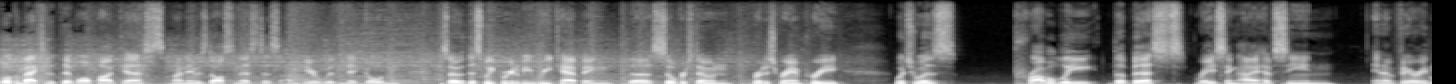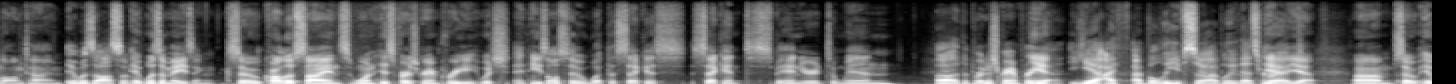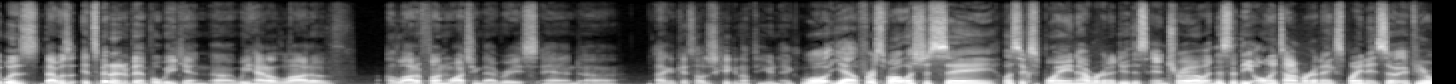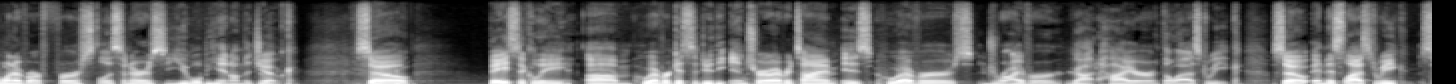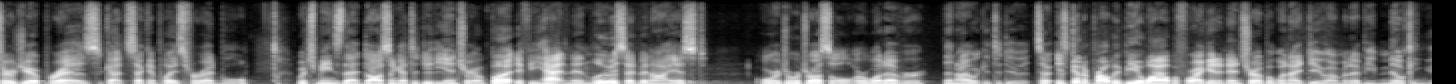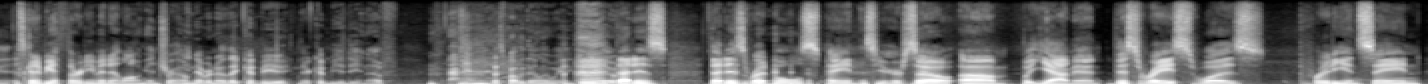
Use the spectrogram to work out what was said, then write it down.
Welcome back to the Pit Wall Podcast. My name is Dawson Estes. I'm here with Nick Golden. So this week we're going to be recapping the Silverstone British Grand Prix, which was probably the best racing I have seen in a very long time. It was awesome. It was amazing. So Carlos Sainz won his first Grand Prix, which and he's also what the second second Spaniard to win. uh, the British Grand Prix. Yeah. yeah, I I believe so. I believe that's correct. Yeah, yeah. Um, so it was that was it's been an eventful weekend. Uh, we had a lot of a lot of fun watching that race, and uh, I guess I'll just kick it off to you, Nick. Well, yeah. First of all, let's just say let's explain how we're going to do this intro, and this is the only time we're going to explain it. So if you're one of our first listeners, you will be in on the joke. So. Basically, um, whoever gets to do the intro every time is whoever's driver got higher the last week. So, in this last week, Sergio Perez got second place for Red Bull, which means that Dawson got to do the intro. But if he hadn't and Lewis had been highest, or George Russell or whatever, then I would get to do it. So it's going to probably be a while before I get an intro, but when I do, I'm going to be milking it. It's going to be a 30 minute long intro. You never know. They could be there could be a DNF. That's probably the only way to get it though. that is that is Red Bull's pain this year. So, um, but yeah, man, this race was pretty insane.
